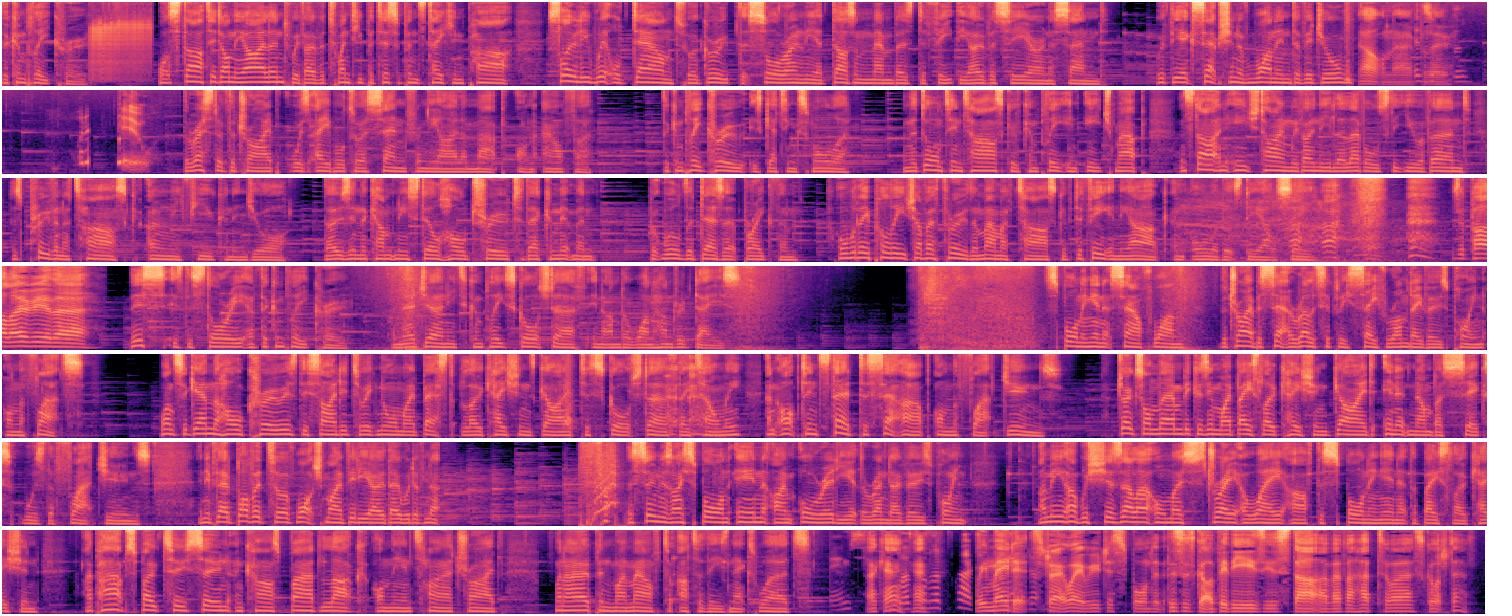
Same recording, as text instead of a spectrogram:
The complete crew. What started on the island with over 20 participants taking part slowly whittled down to a group that saw only a dozen members defeat the Overseer and ascend. With the exception of one individual, Oh no, It's blue. a blue. Ew. the rest of the tribe was able to ascend from the island map on Alpha. The complete crew is getting smaller, and the daunting task of completing each map and starting each time with only the levels that you have earned has proven a task only few can endure. Those in the company still hold true to their commitment, but will the desert break them? Or will they pull each other through the mammoth task of defeating the Ark and all of its DLC? There's a pile over you there. This is the story of the Complete Crew and their journey to complete Scorched Earth in under 100 days. Spawning in at South 1, the tribe has set a relatively safe rendezvous point on the flats. Once again, the whole crew has decided to ignore my best locations guide to Scorched Earth, they tell me, and opt instead to set up on the flat dunes. Joke's on them because in my base location guide, in at number 6 was the flat dunes. And if they'd bothered to have watched my video, they would have known. as soon as I spawn in, I'm already at the rendezvous point. I meet up with Shazella almost straight away after spawning in at the base location. I perhaps spoke too soon and cast bad luck on the entire tribe when I opened my mouth to utter these next words. James. Okay, yeah. on the flag. We made it straight away. We just spawned it. This has got to be the easiest start I've ever had to uh, Scorched Earth.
